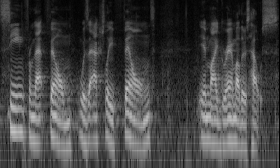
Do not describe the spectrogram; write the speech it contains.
scene from that film was actually filmed in my grandmother's house.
